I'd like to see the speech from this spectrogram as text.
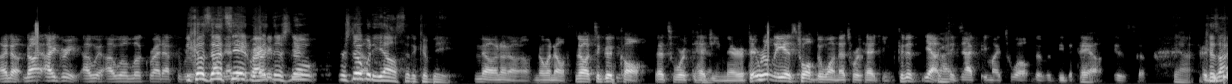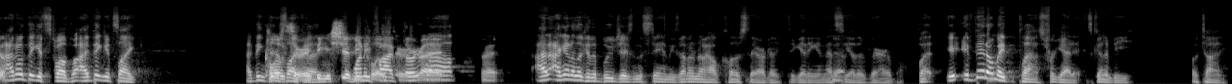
I know. No, I, I agree. I will. I will look right after. we because that's it, right? already- There's no, there's nobody else that it could be. No, no, no, no, no one else. No, it's a good call. That's worth hedging there. If it really is twelve to one, that's worth hedging because yeah, Right. it's exactly my twelve. That would be the payout. Is so Yeah. Because. I, I don't think it's 12. but I think it's like, I think Closer. there's like I think it should be 25, closer, 30. right, Well, right. I, I got to look at the Blue Jays in the standings. I don't know how close they are to, to getting in. That's Yeah. the other variable. But if, if they don't make the playoffs, forget it. It's going to be Ohtani.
